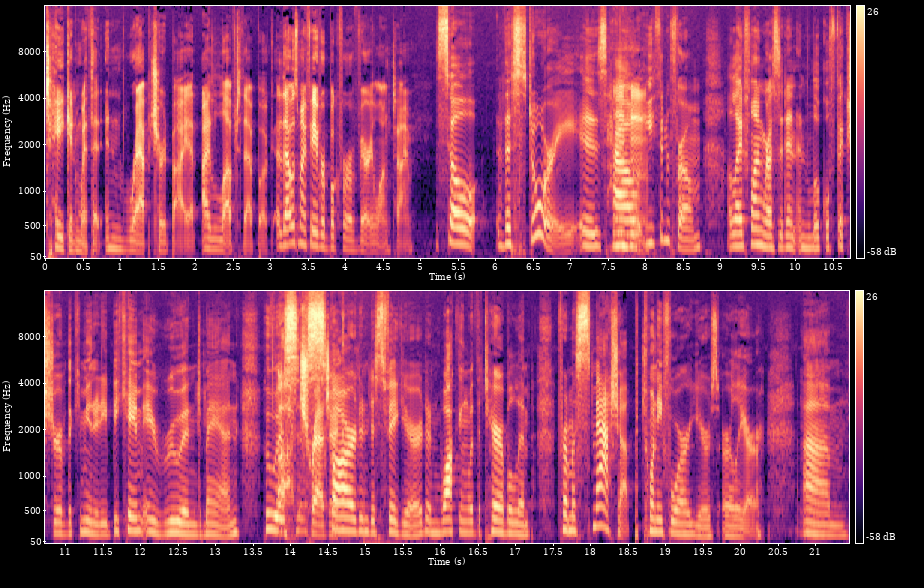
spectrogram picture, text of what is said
taken with it and raptured by it. I loved that book. That was my favorite book for a very long time. So the story is how Mm-hmm. Ethan Frome, a lifelong resident and local fixture of the community, became a ruined man who was tragic. scarred and disfigured and walking with a terrible limp from a smash up 24 years earlier. Um,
